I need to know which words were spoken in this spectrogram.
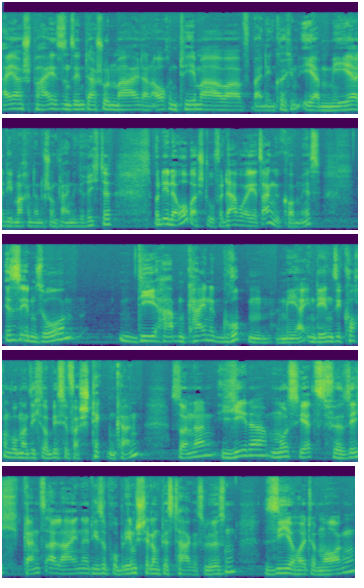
Eierspeisen sind da schon mal dann auch ein Thema, aber bei den Köchen eher mehr. Die machen dann schon kleine Gerichte. Und in der Oberstufe, da wo er jetzt angekommen ist, ist es eben so, die haben keine Gruppen mehr, in denen sie kochen, wo man sich so ein bisschen verstecken kann, sondern jeder muss jetzt für sich ganz alleine diese Problemstellung des Tages lösen. Siehe heute Morgen,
